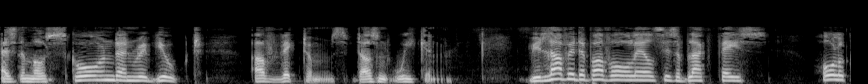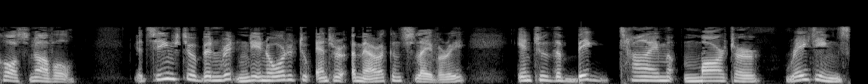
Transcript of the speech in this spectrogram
as the most scorned and rebuked of victims doesn't weaken. Beloved above all else is a blackface Holocaust novel. It seems to have been written in order to enter American slavery into the big time martyr ratings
